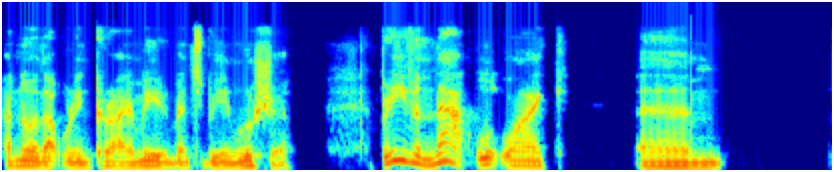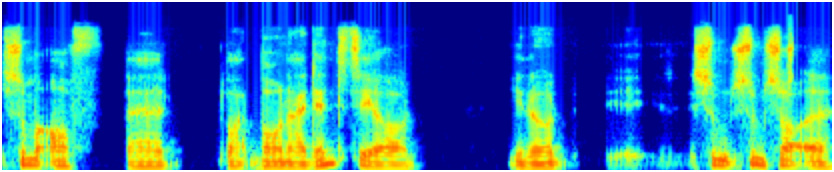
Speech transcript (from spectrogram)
I know that we're in Crimea, meant to be in Russia, but even that looked like um, some off uh, like Bourne Identity or you know some some sort of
